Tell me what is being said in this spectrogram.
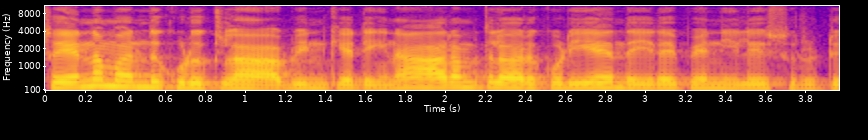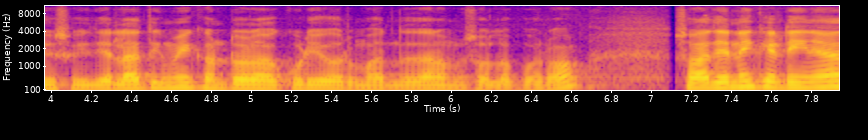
ஸோ என்ன மருந்து கொடுக்கலாம் அப்படின்னு கேட்டிங்கன்னா ஆரம்பத்தில் வரக்கூடிய இந்த இலைப்பேன் இலை சுருட்டு ஸோ இது எல்லாத்துக்குமே கண்ட்ரோல் ஆகக்கூடிய ஒரு மருந்து தான் நம்ம சொல்ல போகிறோம் ஸோ அது என்ன கேட்டிங்கன்னா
